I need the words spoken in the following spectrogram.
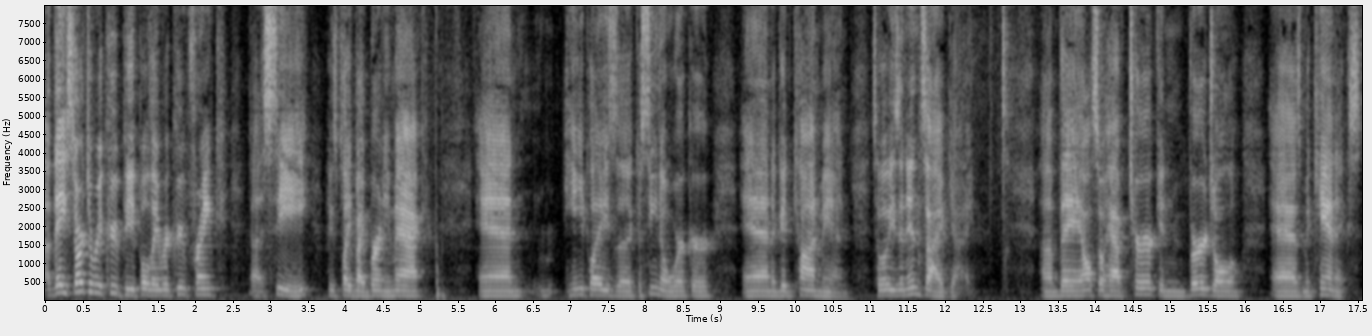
uh, they start to recruit people. They recruit Frank uh, C., who's played by Bernie Mac, and he plays a casino worker and a good con man. So he's an inside guy. Um, they also have Turk and Virgil as mechanics.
